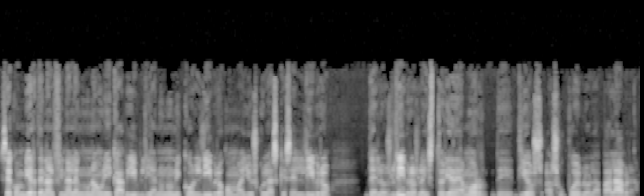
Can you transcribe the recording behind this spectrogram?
se convierten al final en una única Biblia, en un único libro con mayúsculas, que es el libro de los libros, la historia de amor de Dios a su pueblo, la palabra.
